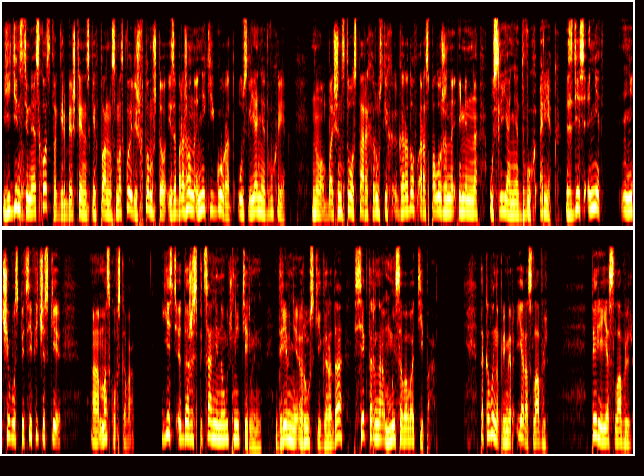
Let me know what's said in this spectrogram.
Единственное сходство герберштейновских планов с Москвой лишь в том, что изображен некий город у слияния двух рек. Но большинство старых русских городов расположены именно у слияния двух рек. Здесь нет ничего специфически а, московского. Есть даже специальный научный термин древние русские города секторно-мысового типа. Таковы, например, Ярославль, Переяславль,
